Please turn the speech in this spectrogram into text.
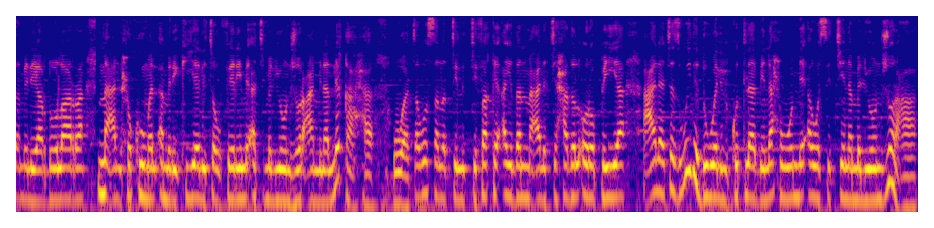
1.5 مليار دولار مع الحكومة الأمريكية لتوفير 100 مليون جرعة نوع من اللقاح وتوصلت الاتفاق أيضا مع الاتحاد الأوروبي على تزويد دول الكتلة بنحو 160 مليون جرعة.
